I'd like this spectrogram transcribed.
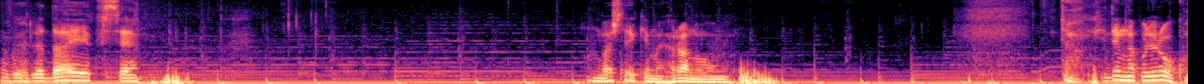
Виглядає як все. Бачите, якими гранулами. Так, йдемо на поліровку.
